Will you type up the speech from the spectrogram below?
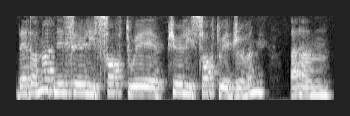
that are not necessarily software, purely software driven. Um,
